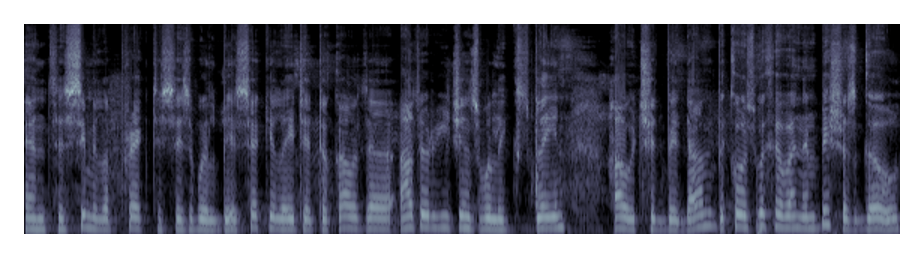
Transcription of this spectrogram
and similar practices will be circulated to cover the other regions will explain how it should be done because we have an ambitious goal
